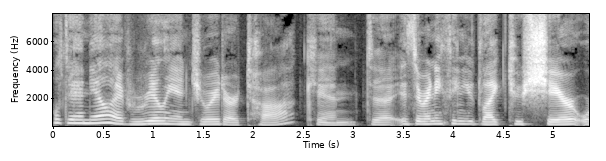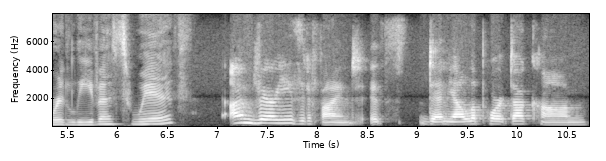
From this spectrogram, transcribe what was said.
Well, Danielle, I've really enjoyed our talk. And uh, is there anything you'd like to share or leave us with? I'm very easy to find. It's daniellelaporte.com.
